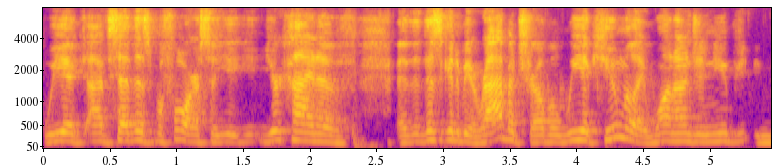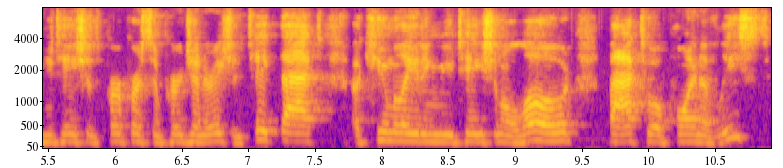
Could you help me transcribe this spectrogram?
we i've said this before so you, you're kind of this is going to be a rabbit trail but we accumulate 100 new mutations per person per generation. Take that accumulating mutational load back to a point of least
